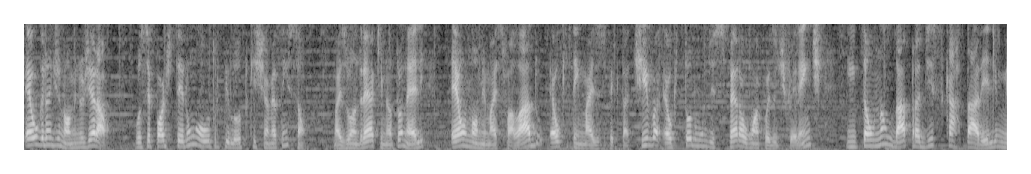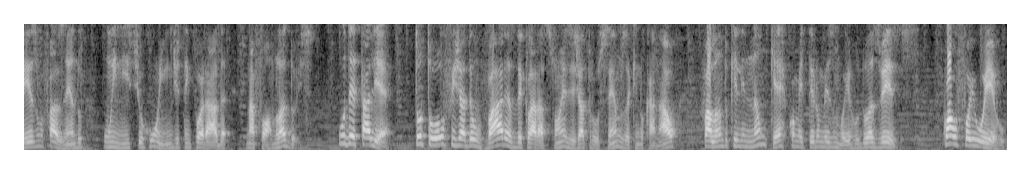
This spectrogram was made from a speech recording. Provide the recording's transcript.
é o grande nome no geral. Você pode ter um ou outro piloto que chame atenção, mas o Andrea Kimi Antonelli é o nome mais falado, é o que tem mais expectativa, é o que todo mundo espera alguma coisa diferente, então não dá para descartar ele mesmo fazendo um início ruim de temporada na Fórmula 2. O detalhe é, Toto Wolff já deu várias declarações e já trouxemos aqui no canal falando que ele não quer cometer o mesmo erro duas vezes. Qual foi o erro?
